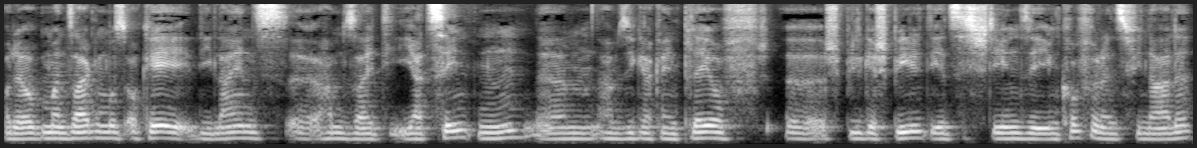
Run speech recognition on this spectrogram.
Oder ob man sagen muss, okay, die Lions äh, haben seit Jahrzehnten, ähm, haben sie gar kein Playoff-Spiel äh, gespielt. Jetzt stehen sie im Conference-Finale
